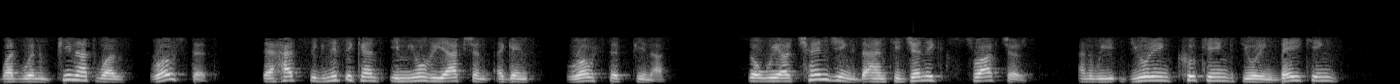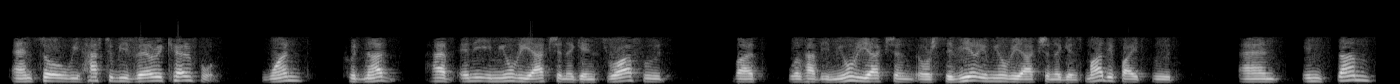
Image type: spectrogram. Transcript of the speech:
but when peanut was roasted, they had significant immune reaction against roasted peanuts. So we are changing the antigenic structures and we, during cooking, during baking, and so we have to be very careful. One could not have any immune reaction against raw food but will have immune reaction or severe immune reaction against modified food, and in some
